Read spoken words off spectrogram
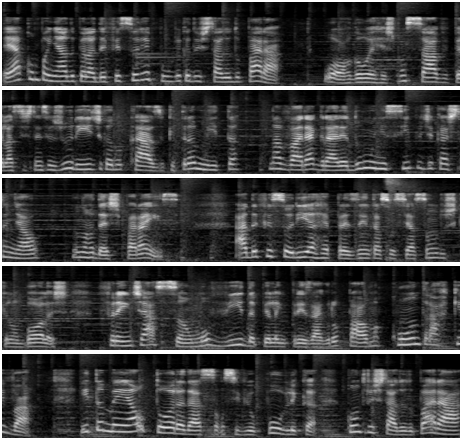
é acompanhado pela Defensoria Pública do Estado do Pará. O órgão é responsável pela assistência jurídica no caso que tramita na vara agrária do município de Castanhal, no Nordeste Paraense. A defensoria representa a Associação dos Quilombolas frente à ação movida pela empresa Agropalma contra a Arquivar e também é autora da ação civil pública contra o Estado do Pará,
